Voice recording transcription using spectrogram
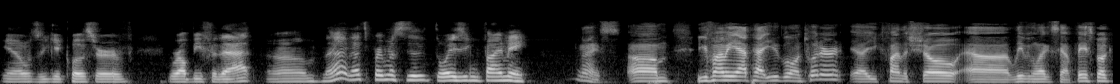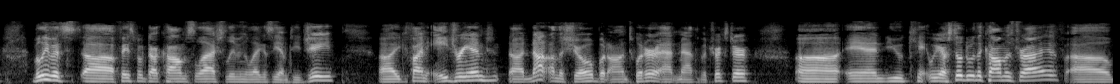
you know, as we get closer where I'll be for that. Um, yeah, that's pretty much the, the, ways you can find me. Nice. Um, you can find me at Pat Euglow on Twitter. Uh, you can find the show, uh, Leaving Legacy on Facebook. I believe it's, uh, facebook.com slash Leaving Legacy MTG. Uh, you can find Adrian, uh, not on the show, but on Twitter at Mathematrickster. Uh, and you can, we are still doing the commons drive. Uh,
